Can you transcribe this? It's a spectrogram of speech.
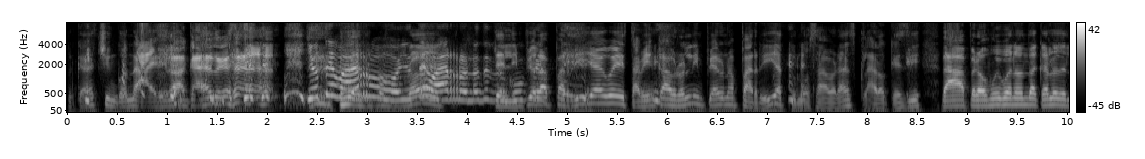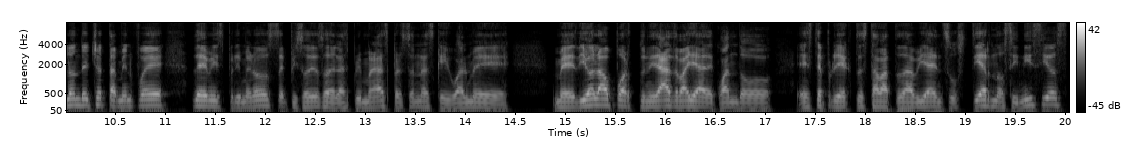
Me queda chingona. yo te barro, yo te barro, no te preocupes. Te limpio la parrilla, güey. Está bien cabrón limpiar una parrilla, tú lo sabrás, claro que sí. Ah, pero muy buena onda, Carlos de León. De hecho, también fue de mis primeros episodios o de las primeras personas que igual me me dio la oportunidad, vaya, de cuando este proyecto estaba todavía en sus tiernos inicios,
